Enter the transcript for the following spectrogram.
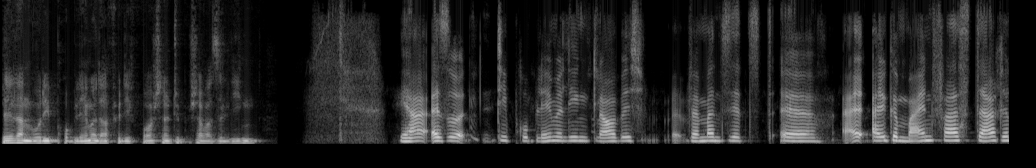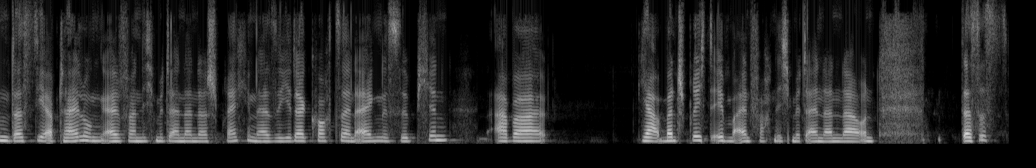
schildern, wo die Probleme dafür die Vorstellungen typischerweise liegen? Ja, also die Probleme liegen, glaube ich, wenn man es jetzt äh, all, allgemein fasst, darin, dass die Abteilungen einfach nicht miteinander sprechen. Also jeder kocht sein eigenes Süppchen, aber ja, man spricht eben einfach nicht miteinander. Und das ist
